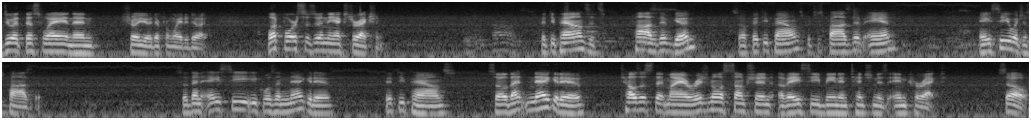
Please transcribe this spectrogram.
do it this way and then show you a different way to do it. What forces are in the x direction? 50 pounds, it's positive, good. So 50 pounds, which is positive, and AC, which is positive. So then AC equals a negative 50 pounds. So that negative tells us that my original assumption of AC being in tension is incorrect. So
